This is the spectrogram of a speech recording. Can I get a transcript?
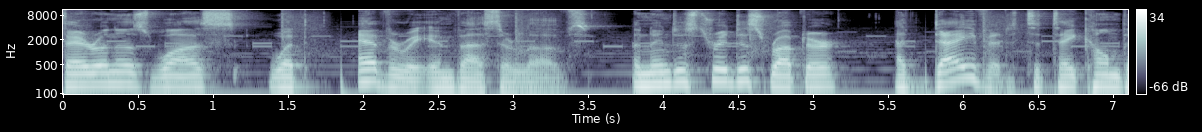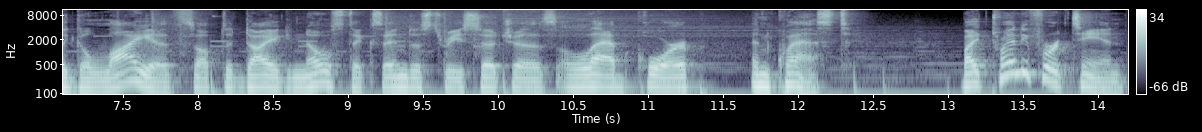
Theranos was what every investor loves an industry disruptor a David to take on the Goliaths of the diagnostics industry such as LabCorp and Quest. By 2014,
